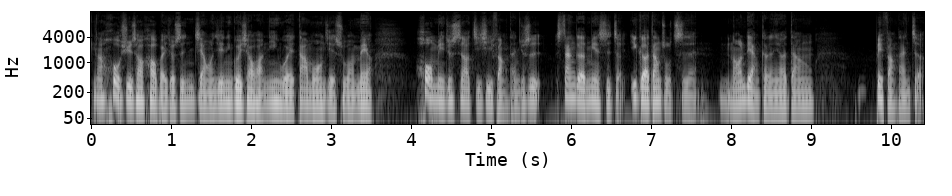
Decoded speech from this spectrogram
那后续超靠北就是你讲完杰尼龟笑话，你以为大魔王结束吗？没有，后面就是要机器访谈，就是三个面试者，一个要当主持人，然后两个人要当。被访谈者，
